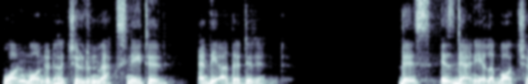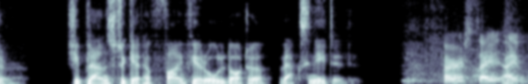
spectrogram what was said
One wanted her children vaccinated and the other didn't. This is Daniela Botcher. She plans to get her five year old daughter vaccinated. First, I, I,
